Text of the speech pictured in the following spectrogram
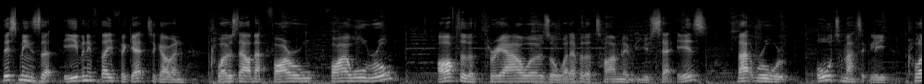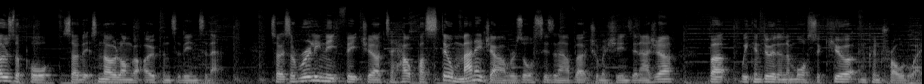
This means that even if they forget to go and close out that firewall, firewall rule, after the three hours or whatever the time limit you set is, that rule will automatically close the port so that it's no longer open to the internet. So it's a really neat feature to help us still manage our resources and our virtual machines in Azure, but we can do it in a more secure and controlled way.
